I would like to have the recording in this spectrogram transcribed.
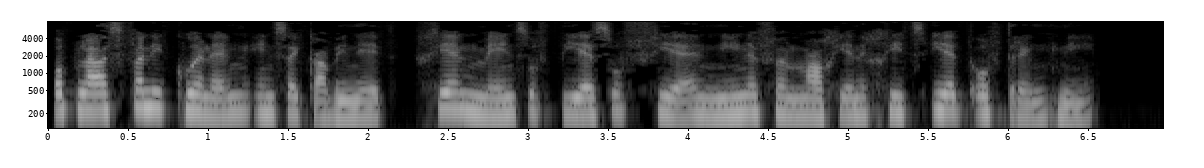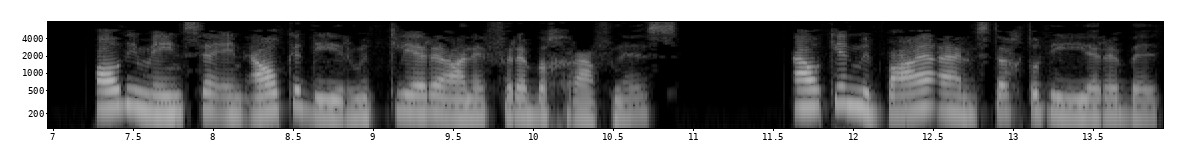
Op plaats van die koning in zijn kabinet, geen mens of bees of vee in Nineve mag je iets eet of drink nie. Al die mensen en elke dier moet kleren aan vir een begrafenis. Elkeen moet baie ernstig tot die Heere bid.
